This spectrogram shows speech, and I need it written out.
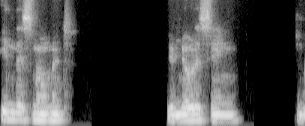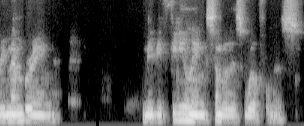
in this moment, you're noticing remembering, maybe feeling some of this willfulness.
